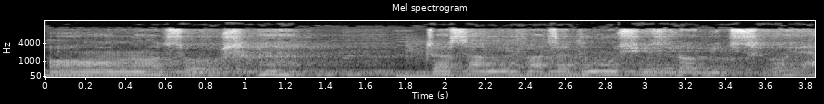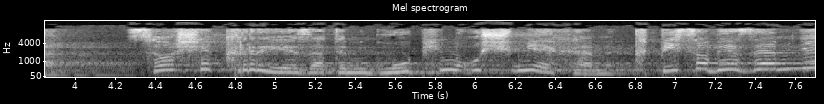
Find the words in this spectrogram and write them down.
O, no cóż. Czasami facet musi zrobić swoje. Co się kryje za tym głupim uśmiechem? Kpi sobie ze mnie?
